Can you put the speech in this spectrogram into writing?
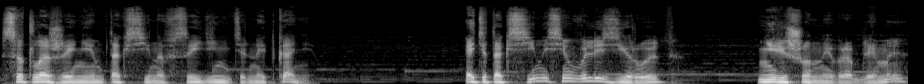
с отложением токсинов в соединительной ткани. Эти токсины символизируют нерешенные проблемы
